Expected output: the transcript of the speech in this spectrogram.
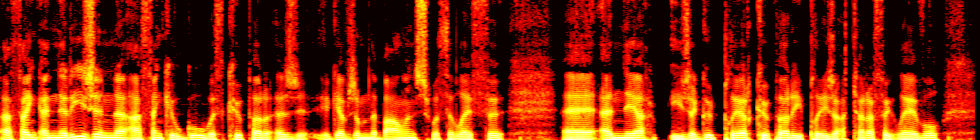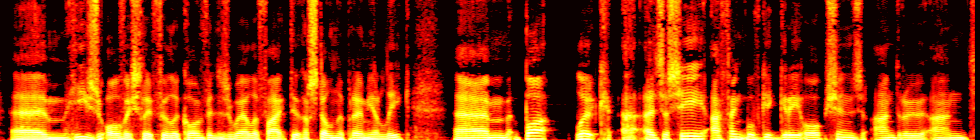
I think, and the reason that I think he'll go with Cooper is it gives him the balance with the left foot uh, in there. He's a good player, Cooper. He plays at a terrific level. Um, he's obviously full of confidence as well. The fact that they're still in the Premier League. Um, but look, as I say, I think we've got great options, Andrew, and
